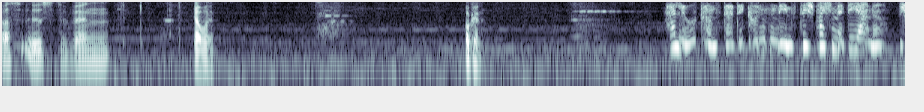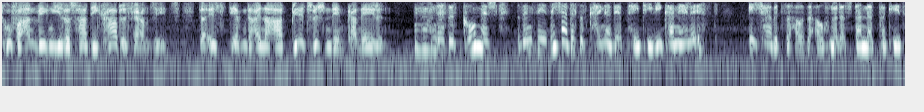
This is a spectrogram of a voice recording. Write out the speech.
Was ist, wenn... Jawohl. Okay. Hallo, Comstatic Kundendienst. Sie sprechen mit Diana. Ich rufe an wegen Ihres HD-Kabelfernsehens. Da ist irgendeine Art Bild zwischen den Kanälen. Nun, das ist komisch. Sind Sie sicher, dass es keiner der Pay-TV-Kanäle ist? Ich habe zu Hause auch nur das Standardpaket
